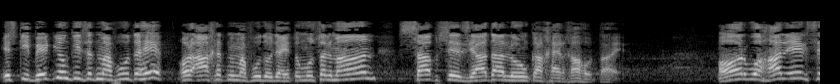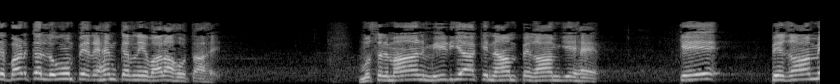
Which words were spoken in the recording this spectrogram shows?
اس کی بیٹیوں کی عزت محفوظ رہے اور آخرت میں محفوظ ہو جائے۔ تو مسلمان سب سے زیادہ لوگوں کا خیر خواہ ہوتا ہے۔ اور وہ ہر ایک سے بڑھ کر لوگوں پہ رحم کرنے والا ہوتا ہے۔ مسلمان میڈیا کے نام پیغام یہ ہے کہ پیغام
